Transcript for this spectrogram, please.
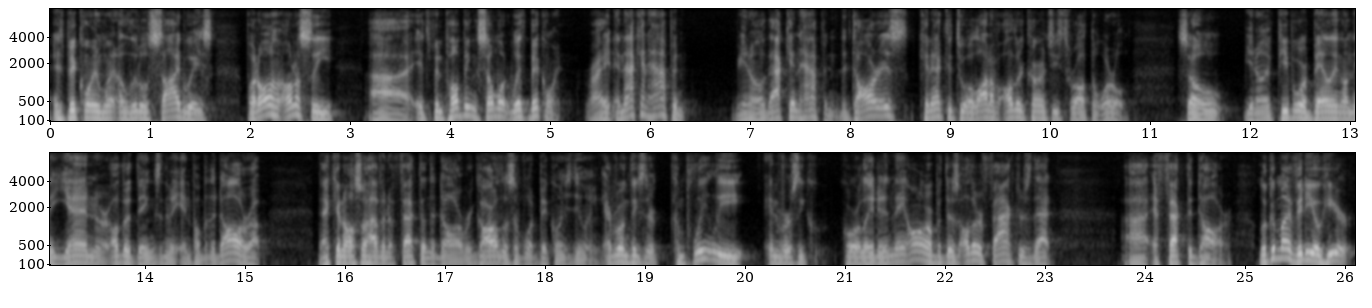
as Bitcoin went a little sideways. But honestly, uh, it's been pumping somewhat with Bitcoin, right? And that can happen. You know, that can happen. The dollar is connected to a lot of other currencies throughout the world. So, you know, if people are bailing on the yen or other things and, and pump the dollar up, that can also have an effect on the dollar, regardless of what Bitcoin's doing. Everyone thinks they're completely inversely correlated, and they are, but there's other factors that uh, affect the dollar. Look at my video here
